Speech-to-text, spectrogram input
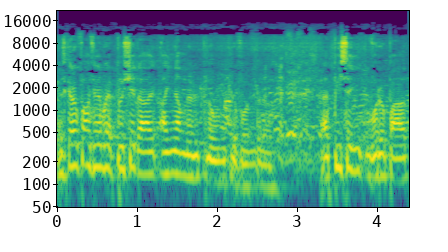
dneska doufám, že nebude pršet a ani nám nevypnou mikrofon. Teda. Píseň Vodopád.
